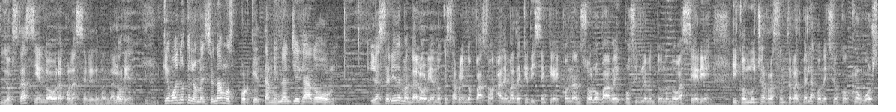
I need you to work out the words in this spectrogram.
lo está haciendo ahora con la serie de Mandalorian. Qué bueno que lo mencionamos porque también han llegado la serie de Mandalorian, ¿no? que está abriendo paso, además de que dicen que con Han Solo va a haber posiblemente una nueva serie y con mucha razón tras ver la conexión con Clone Wars,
